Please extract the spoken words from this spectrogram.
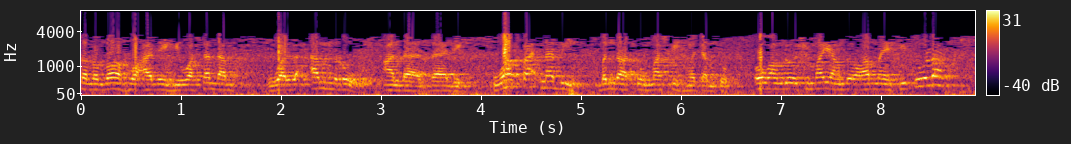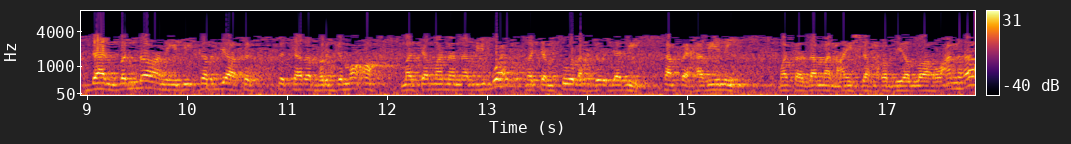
sallallahu alaihi wasallam wal amru ala zalik. Wafat Nabi benda tu masih macam tu. Orang duk semayang duk ramai situlah dan benda ni dikerja secara berjemaah macam mana Nabi buat macam itulah duk jadi sampai hari ini. Masa zaman Aisyah radhiyallahu anha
